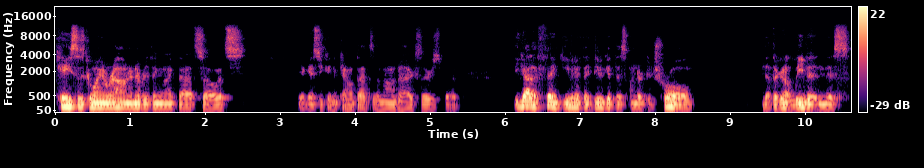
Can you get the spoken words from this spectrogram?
cases going around and everything like that. So, it's, I guess you can account that to the non vaxxers, but you got to think, even if they do get this under control, that they're going to leave it in this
